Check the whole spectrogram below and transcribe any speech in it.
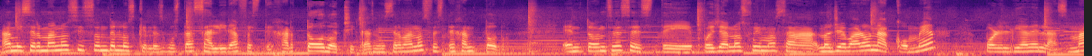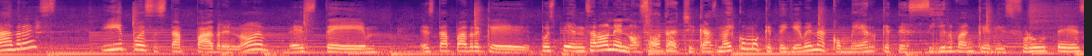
A mis hermanos sí son de los que les gusta salir a festejar todo, chicas. Mis hermanos festejan todo. Entonces, este, pues ya nos fuimos a, nos llevaron a comer por el Día de las Madres y pues está padre, ¿no? Este, está padre que pues pensaron en nosotras, chicas. No hay como que te lleven a comer, que te sirvan, que disfrutes.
